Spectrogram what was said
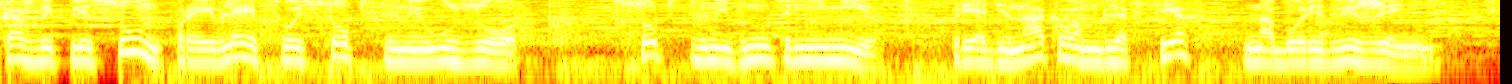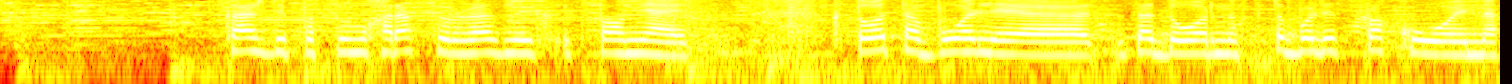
Каждый плясун проявляет свой собственный узор, собственный внутренний мир при одинаковом для всех наборе движений. Каждый по своему характеру разных исполняет кто-то более задорно, кто-то более спокойно,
